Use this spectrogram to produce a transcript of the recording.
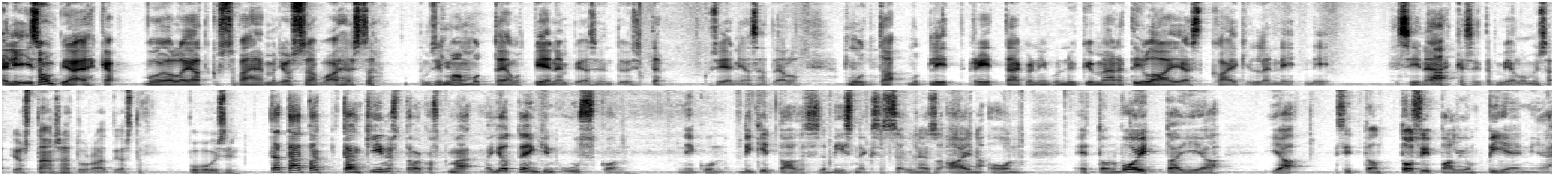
eli isompia ehkä voi olla jatkossa vähemmän jossain vaiheessa. Tämmöisiä Kyllä. mammutteja, mutta pienempiä syntyy sitten kuin sieniä sateella. Mutta, mutta riittääkö niin kuin nykymäärä tilaajia kaikille, niin, niin siinä Tää. ehkä siitä mieluummin jostain saturaatiosta puhuisin. Tämä on kiinnostavaa, koska mä, mä jotenkin uskon, niin kuin digitaalisessa bisneksessä yleensä aina on, että on voittajia ja sitten on tosi paljon pieniä,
